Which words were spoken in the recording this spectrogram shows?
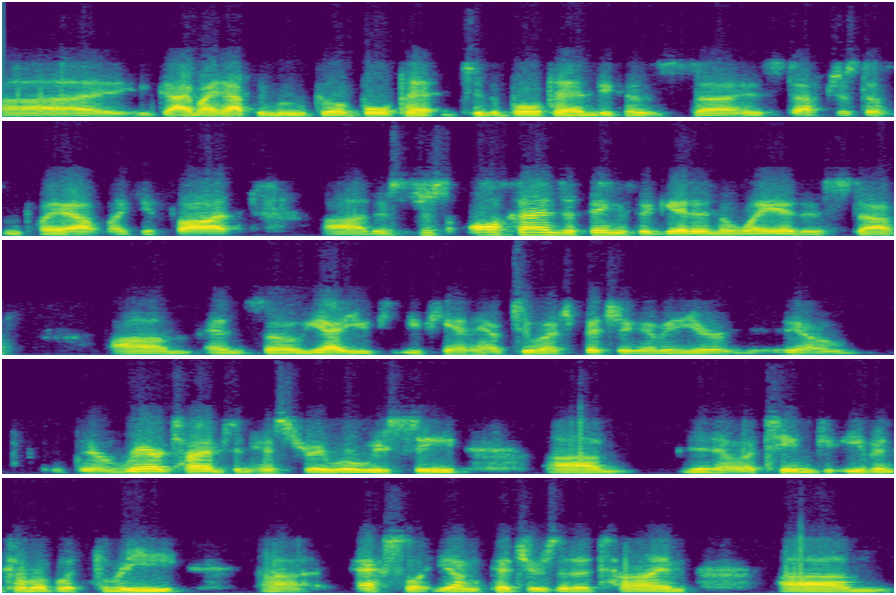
Uh, guy might have to move to a bullpen to the bullpen because uh, his stuff just doesn't play out like you thought. Uh, there's just all kinds of things that get in the way of this stuff. Um, and so, yeah, you you can't have too much pitching. I mean, you're you know there are rare times in history where we see, um, you know, a team even come up with three uh, excellent young pitchers at a time. um,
